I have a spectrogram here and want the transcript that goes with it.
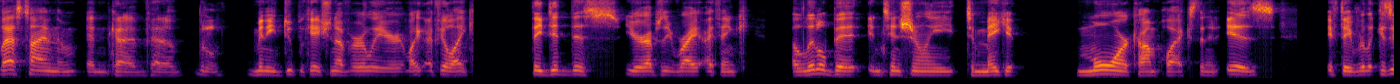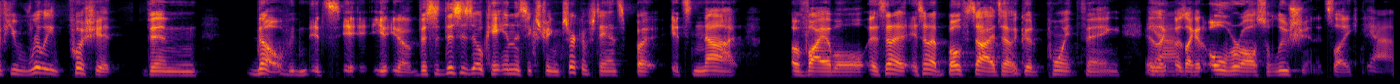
last time and, and kind of had a little mini duplication of earlier. Like I feel like they did this. You're absolutely right. I think a little bit intentionally to make it more complex than it is. If they really, because if you really push it, then no, it's it, you know this is this is okay in this extreme circumstance, but it's not a viable. It's not. A, it's not a both sides have a good point thing. It's like Yeah. it's like an overall solution. It's like Yeah.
